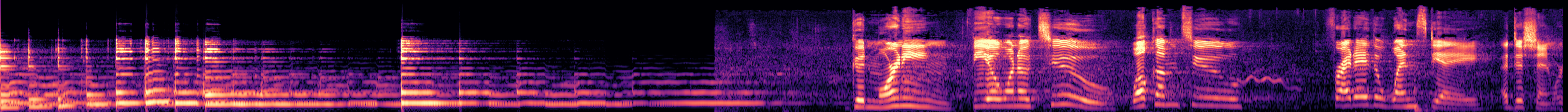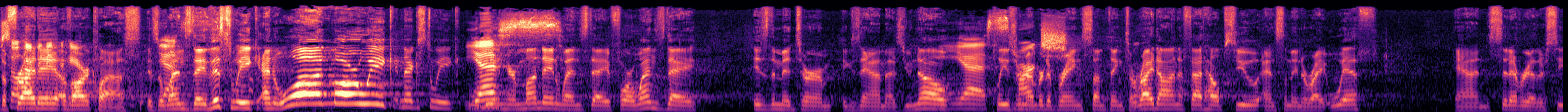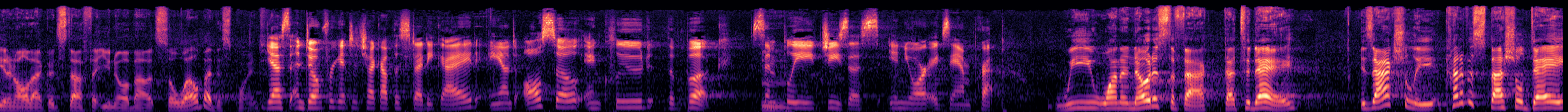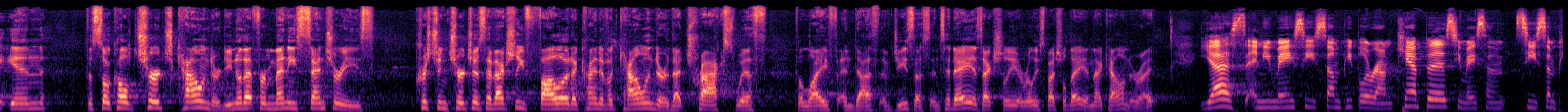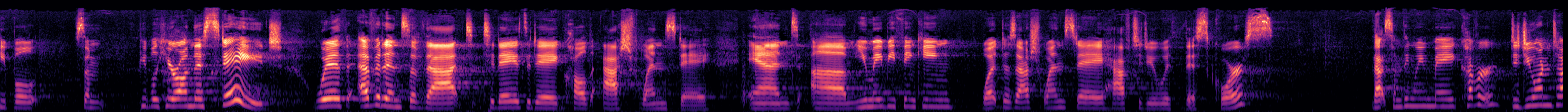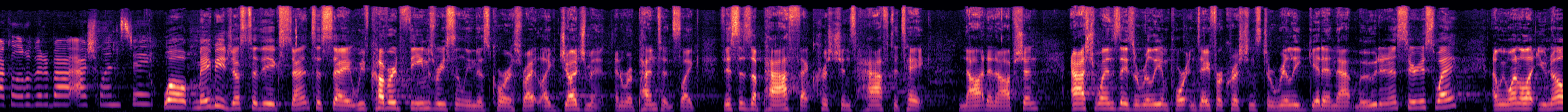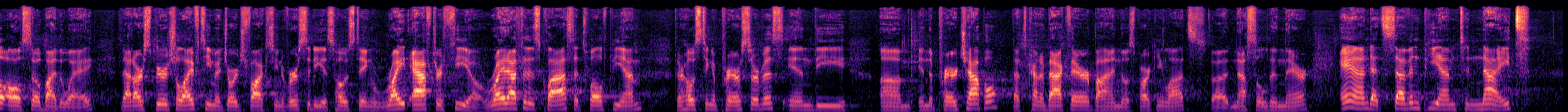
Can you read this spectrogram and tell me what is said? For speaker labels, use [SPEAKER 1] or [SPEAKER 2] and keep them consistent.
[SPEAKER 1] Good morning, Theo 102. Welcome to Friday the Wednesday edition. We're
[SPEAKER 2] the
[SPEAKER 1] so
[SPEAKER 2] Friday of
[SPEAKER 1] you're
[SPEAKER 2] our class is a Wednesday this week and one more week next week. We'll be in here Monday and Wednesday. For Wednesday is the midterm exam, as you know.
[SPEAKER 1] Yes,
[SPEAKER 2] Please remember to bring something to write on if that helps you and something to write with. And sit every other seat and all that good stuff that you know about so well by this point.
[SPEAKER 1] Yes, and don't forget to check out the study guide and also include the book, mm. Simply Jesus, in your exam prep.
[SPEAKER 2] we want to notice the fact that today is actually kind of a special day in the so called church calendar. Do you know that for many centuries, Christian churches have actually followed a kind of a calendar that tracks with the life and death of Jesus? And today is actually a really special day in that calendar, right?
[SPEAKER 1] Yes, and you may see some people around campus. You may some, see some people, some people here on this stage with evidence of that. Today is a day called Ash Wednesday, and um, you may be thinking, what does Ash Wednesday have to do with this course? That's something we may cover. Did you want to talk a little bit about Ash Wednesday?
[SPEAKER 2] Well, maybe just to the extent to say we've covered themes recently in this course, right? Like judgment and repentance. Like this is a path that Christians have to take, not an option. Ash Wednesday is a really important day for Christians to really get in that mood in a serious way. And we want to let you know also, by the way, that our spiritual life team at George Fox University is hosting right after Theo, right after this class at 12 p.m. They're hosting a prayer service in the um, in the prayer chapel. That's kind of back there behind those parking lots, uh, nestled in there. And at 7 p.m. tonight,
